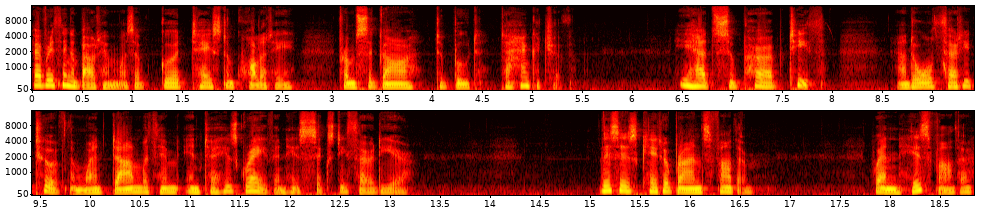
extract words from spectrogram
Everything about him was of good taste and quality, from cigar to boot to handkerchief. He had superb teeth, and all thirty two of them went down with him into his grave in his sixty third year. This is Kate O'Brien's father. When his father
